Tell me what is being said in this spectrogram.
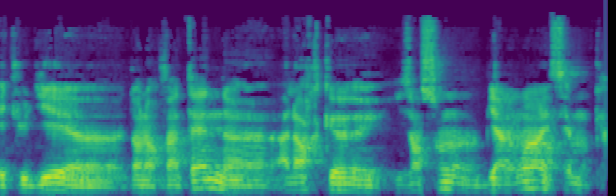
étudier euh, dans leur vingtaine, euh, alors qu'ils en sont bien loin, et c'est mon cas.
